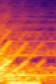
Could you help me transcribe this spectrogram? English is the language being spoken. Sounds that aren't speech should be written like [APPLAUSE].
What? [LAUGHS]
